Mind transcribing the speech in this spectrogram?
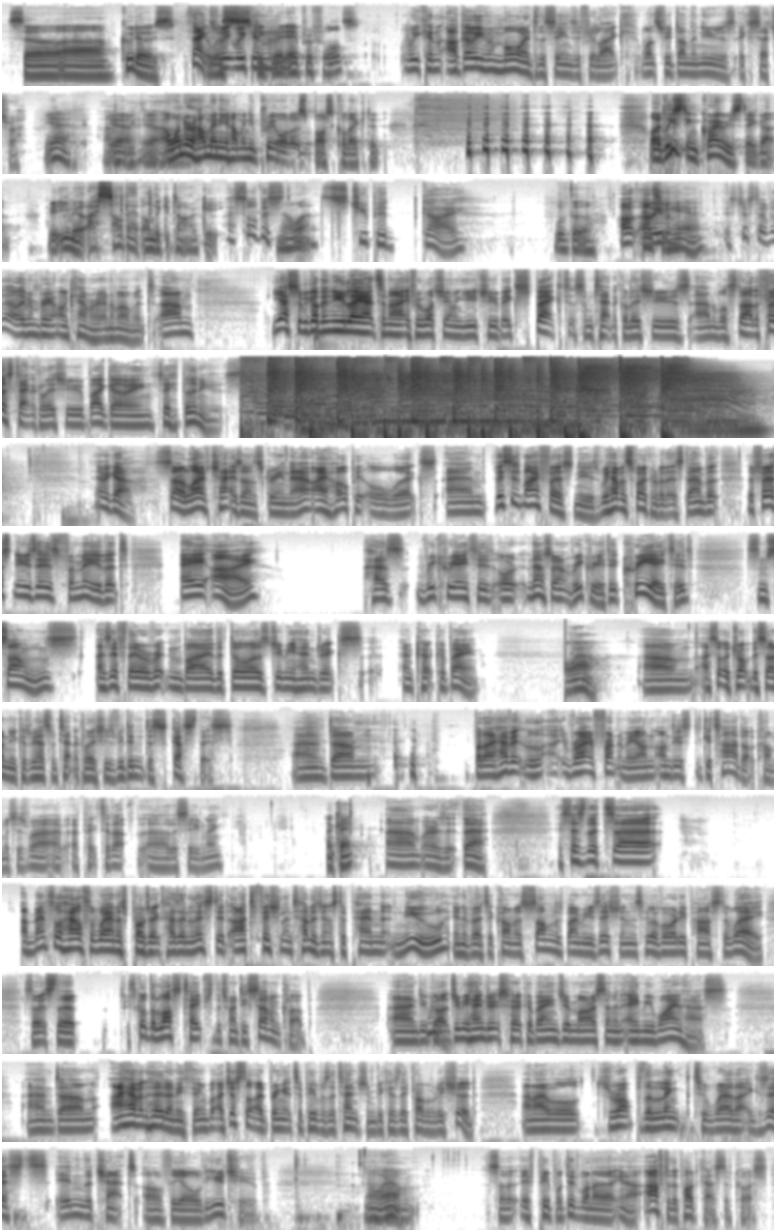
So uh kudos. Thanks. We- we can- great April Fools. We can. I'll go even more into the scenes if you like once we've done the news, etc. Yeah, Um, yeah, we- yeah. I um, wonder how many how many pre-orders Boss collected, or at least inquiries they got via email. I saw that on the Guitar Gate. I saw this You know what? stupid guy. With the I'll, I'll even. hair. It's just over there. I'll even bring it on camera in a moment. Um, yeah, so we've got a new layout tonight. If you're watching on YouTube, expect some technical issues, and we'll start the first technical issue by going to the news. There we go. So live chat is on screen now. I hope it all works. And this is my first news. We haven't spoken about this, Dan, but the first news is for me that AI has recreated, or no, sorry, not recreated, created some songs as if they were written by The Doors, Jimi Hendrix, and Kurt Cobain. Wow. Um, I sort of dropped this on you because we had some technical issues. We didn't discuss this, and um, but I have it right in front of me on on this guitar.com, which is where I, I picked it up uh, this evening. Okay. Um, where is it? There. It says that uh, a mental health awareness project has enlisted artificial intelligence to pen new, in inverted commas, songs by musicians who have already passed away. So it's the it's called the Lost Tapes of the Twenty Seven Club, and you've got Jimi Hendrix, Kurt Cobain, Jim Morrison, and Amy Winehouse. And um, I haven't heard anything, but I just thought I'd bring it to people's attention because they probably should. And I will drop the link to where that exists in the chat of the old YouTube. Oh wow. Um, so that if people did want to, you know, after the podcast, of course,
